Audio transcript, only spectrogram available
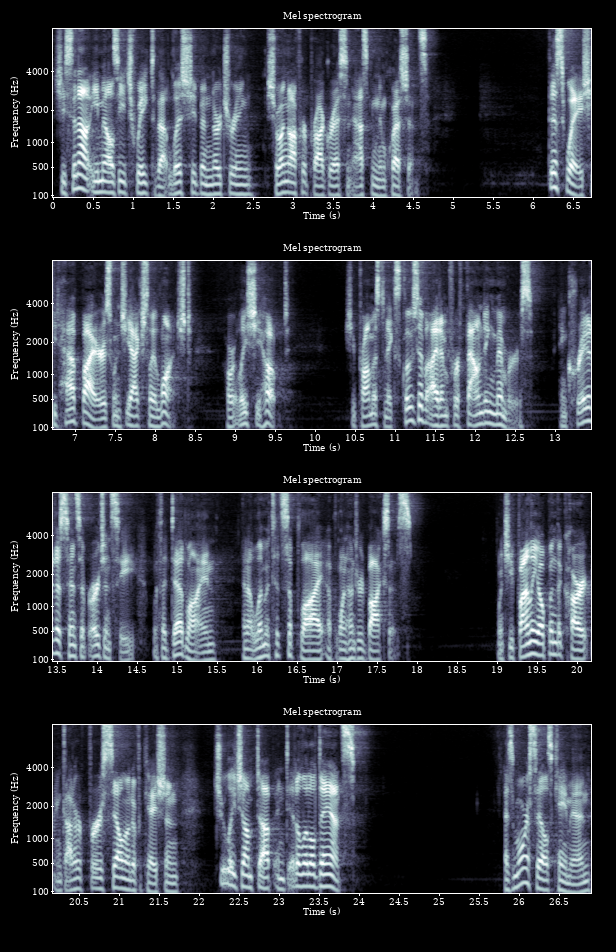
She sent out emails each week to that list she'd been nurturing, showing off her progress and asking them questions. This way, she'd have buyers when she actually launched, or at least she hoped. She promised an exclusive item for founding members and created a sense of urgency with a deadline and a limited supply of 100 boxes. When she finally opened the cart and got her first sale notification, Julie jumped up and did a little dance. As more sales came in,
